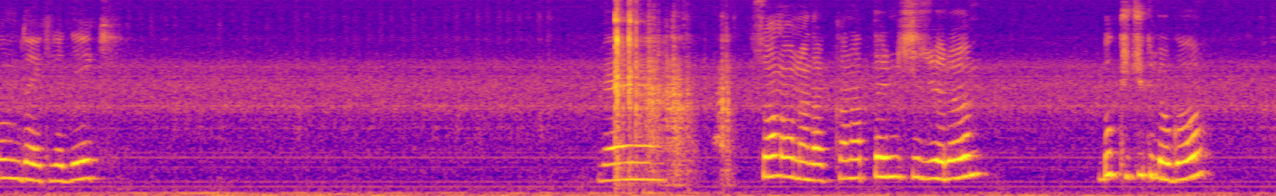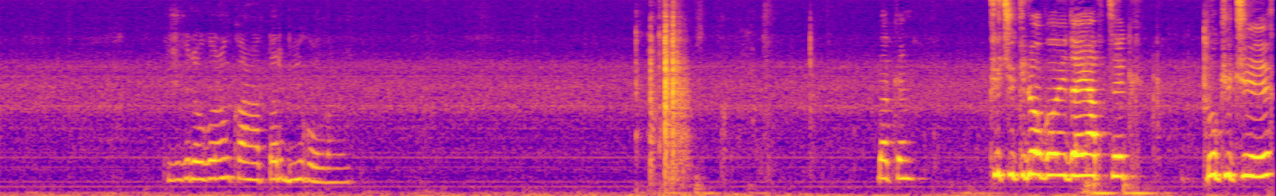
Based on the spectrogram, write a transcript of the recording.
Bunu da ekledik. Ve son olarak kanatlarını çiziyorum. Bu küçük logo. Küçük logonun kanatları büyük oldu ama. Bakın. Küçük logoyu da yaptık. Bu küçüğü,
